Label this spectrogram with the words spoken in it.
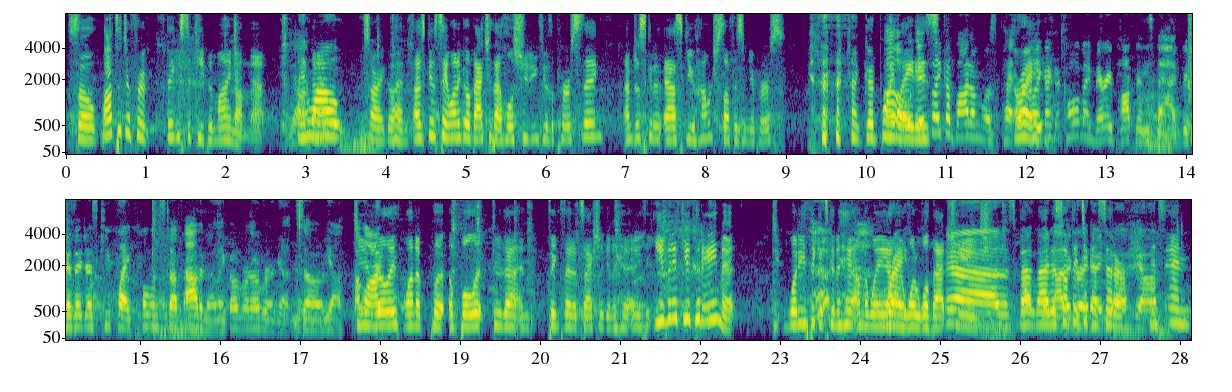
So lots of different things to keep in mind on that. Yeah. And while, sorry, go ahead. I was going to say, I want to go back to that whole shooting through the purse thing. I'm just going to ask you, how much stuff is in your purse? Good point, oh, ladies. It's like a bottomless pit. Right. like I could call it my Mary Poppins bag because I just keep like pulling stuff out of it like over and over again. So yeah. Do a you lot. really want to put a bullet through that and think that it's actually going to hit anything? Even if you could aim it, do, what do you think it's going to hit on the way out, Right. and what will that Yeah, change? that's that, that is something to consider. Yeah. And, and,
